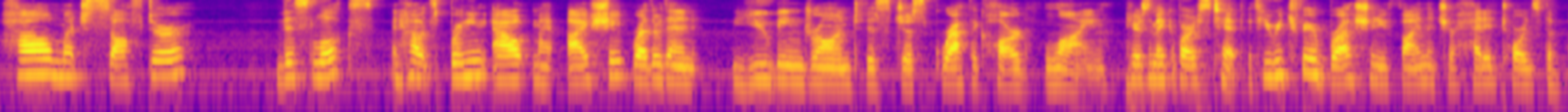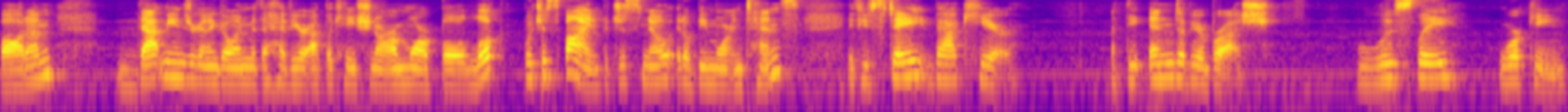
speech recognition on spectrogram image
how much softer this looks and how it's bringing out my eye shape rather than you being drawn to this just graphic hard line. Here's a makeup artist tip. If you reach for your brush and you find that you're headed towards the bottom, that means you're going to go in with a heavier application or a more bold look, which is fine, but just know it'll be more intense. If you stay back here at the end of your brush, loosely working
